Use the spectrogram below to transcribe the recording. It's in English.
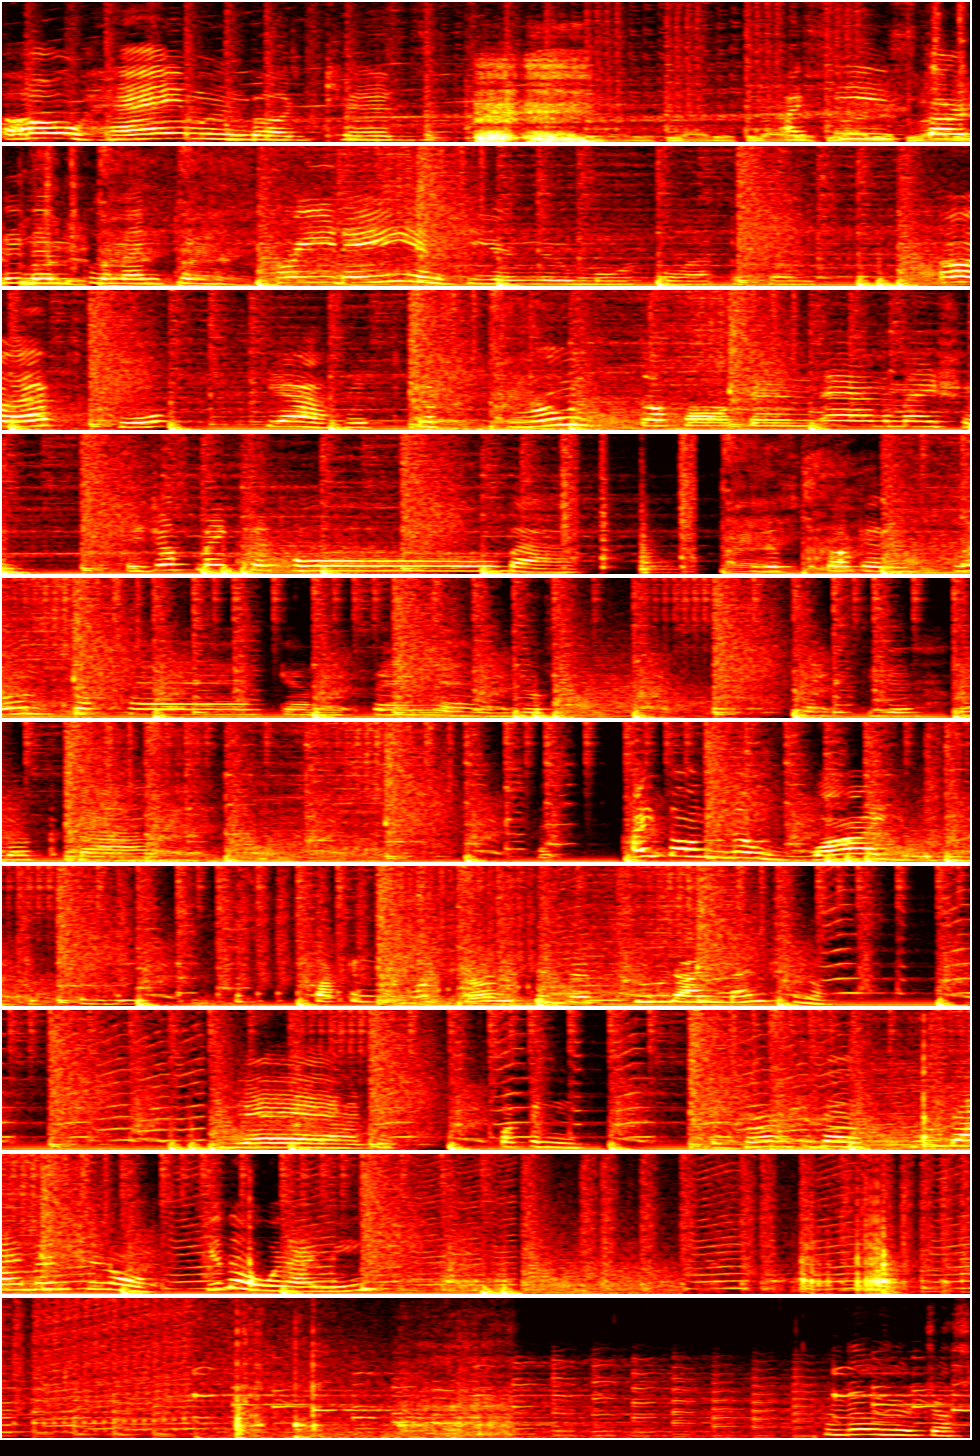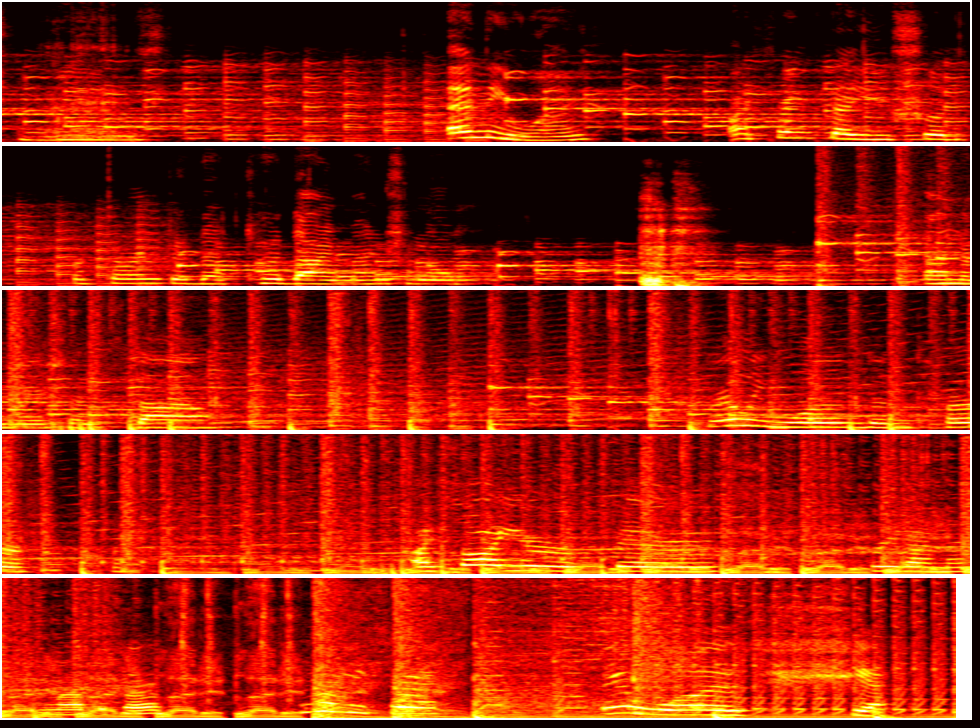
Oh, hey, Moonbug kids. I see you started implementing 3D into your new Morphle episodes. Oh, that's cool. Yeah, it just ruins the fucking animation. It just makes it whole bad. It just fucking ruins the fucking thing and just makes you look bad. I don't know why you fucking return to the two-dimensional. Yeah, just fucking return to the two-dimensional. You know what I mean. Those are just views. Anyway, I think that you should return to the two-dimensional animation style. Really wouldn't hurt. I saw your fair three-dimensional episode. Let me say, it was shit.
